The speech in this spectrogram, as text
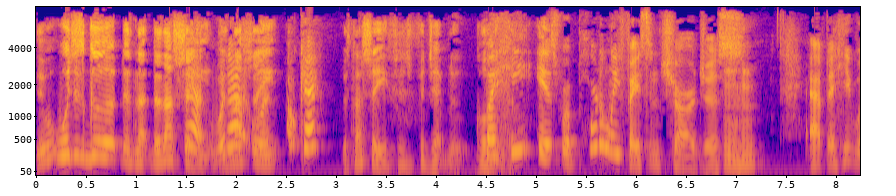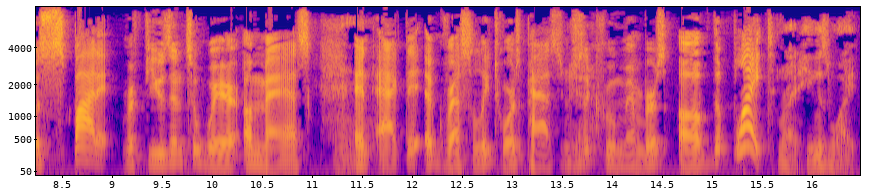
Which is good. There's not. There's not shade. Yeah, there's not not- shade. okay. There's not shade for, for JetBlue. Go But ahead. he is reportedly facing charges Mhm. after he was spotted refusing to wear a mask and acted aggressively towards passengers and crew members of the flight. Right. He was white.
